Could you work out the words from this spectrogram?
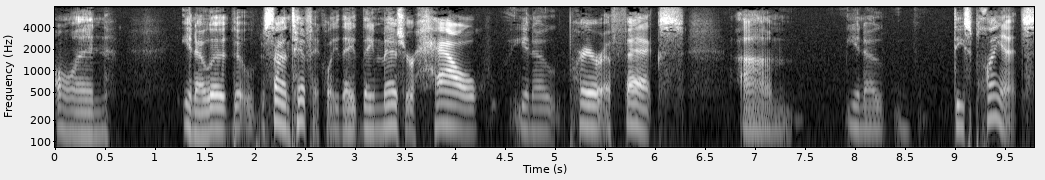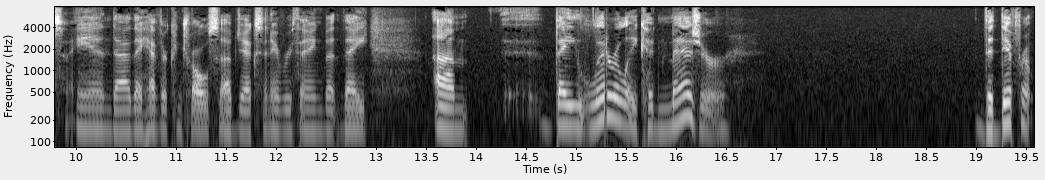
on you know, uh, scientifically, they they measure how you know prayer affects, um, you know, these plants, and uh, they have their control subjects and everything. But they, um, they literally could measure the different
